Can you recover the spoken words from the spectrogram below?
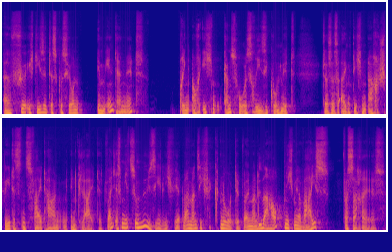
Äh, führe ich diese Diskussion im Internet, bringe auch ich ein ganz hohes Risiko mit, dass es eigentlich nach spätestens zwei Tagen entgleitet, weil es mir zu mühselig wird, weil man sich verknotet, weil man überhaupt nicht mehr weiß, was Sache ist.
